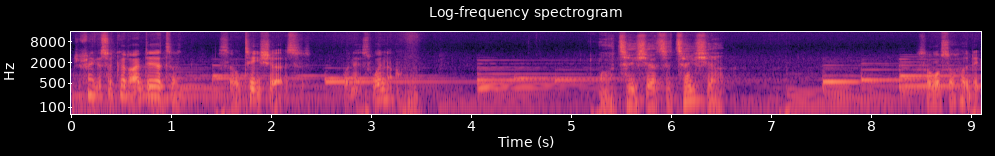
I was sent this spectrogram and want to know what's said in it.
Do you think it's a good idea to sell t-shirts when it's winter? Well, a t shirt's a t shirt. So what's a hoodie?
